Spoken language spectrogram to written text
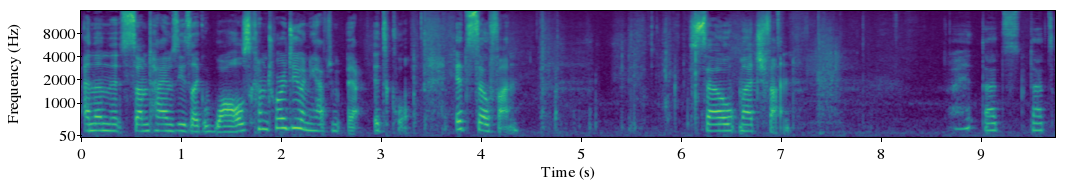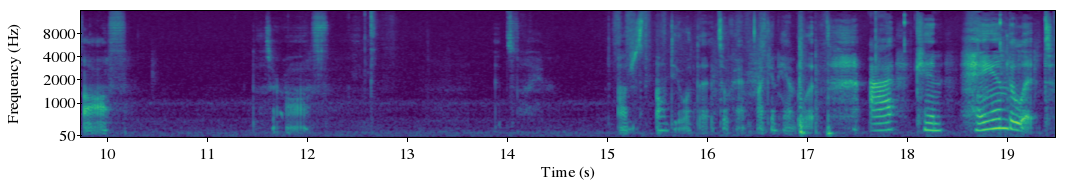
And then sometimes these like walls come towards you and you have to, yeah, it's cool. It's so fun. So much fun. Right, That's, that's off. Those are off. It's fine. I'll just, I'll deal with it. It's okay. I can handle it. I can handle it.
